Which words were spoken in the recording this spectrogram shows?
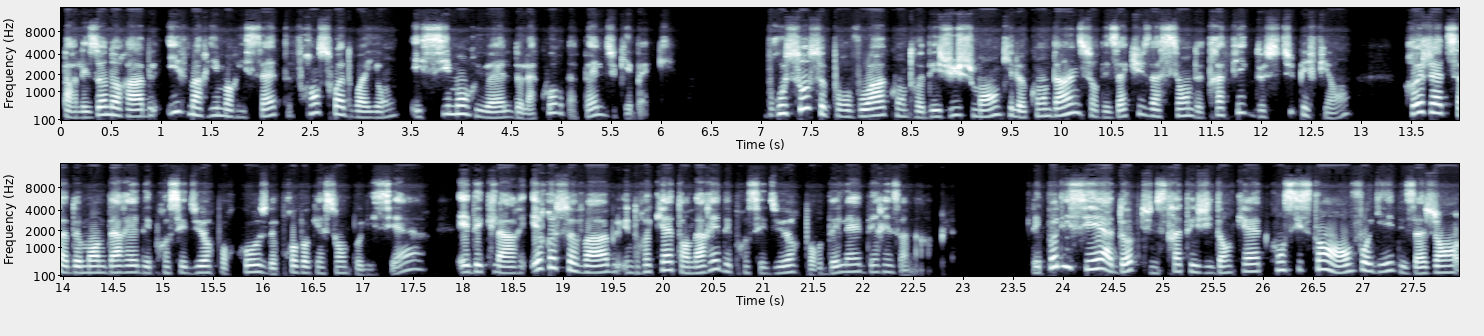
par les honorables Yves-Marie Morissette, François Doyon et Simon Ruel de la Cour d'appel du Québec. Brousseau se pourvoit contre des jugements qui le condamnent sur des accusations de trafic de stupéfiants, rejette sa demande d'arrêt des procédures pour cause de provocation policière et déclare irrecevable une requête en arrêt des procédures pour délai déraisonnable. Les policiers adoptent une stratégie d'enquête consistant à envoyer des agents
